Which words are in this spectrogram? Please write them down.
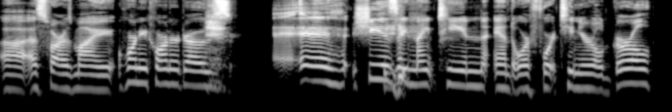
Uh, as far as my horny corner goes, eh, she is a 19 and or 14 year old girl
